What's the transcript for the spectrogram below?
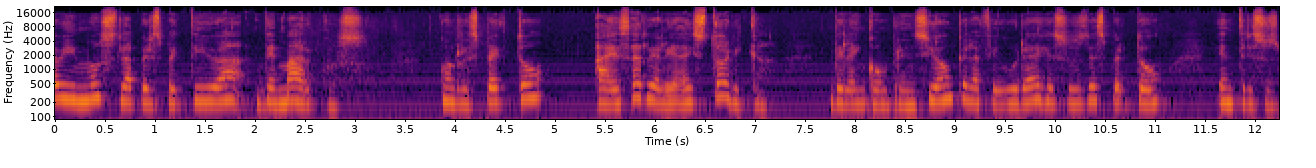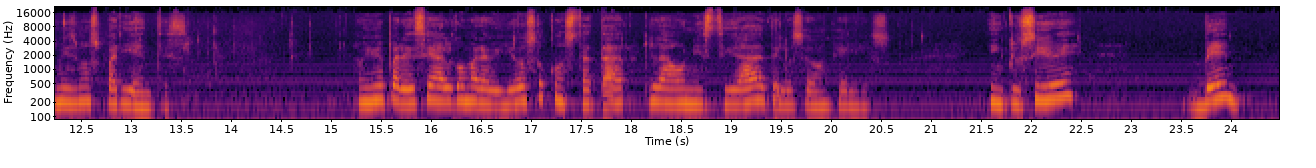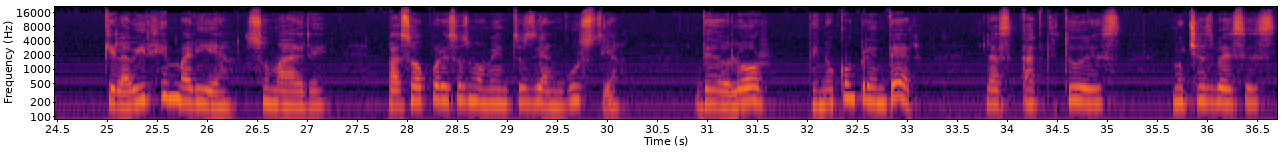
Vimos la perspectiva de Marcos con respecto a esa realidad histórica de la incomprensión que la figura de Jesús despertó entre sus mismos parientes. A mí me parece algo maravilloso constatar la honestidad de los evangelios. Inclusive ven que la Virgen María, su madre, pasó por esos momentos de angustia, de dolor, de no comprender las actitudes muchas veces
